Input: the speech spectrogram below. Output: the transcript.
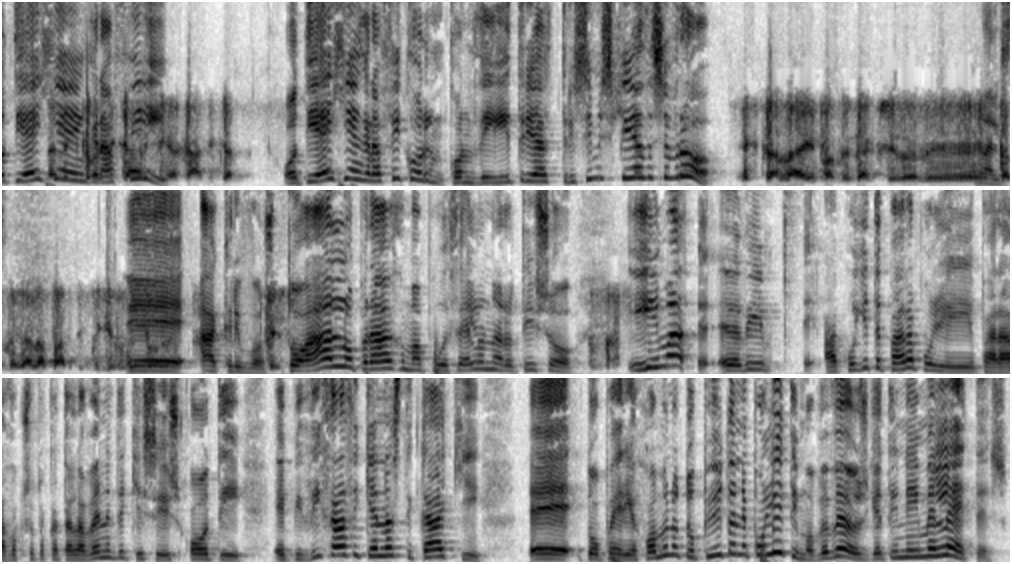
ότι έχει εγγραφεί. Χάθηκαν. Ότι έχει εγγραφεί κορ- κονδύλι 3.500 ευρώ. Ε, καλά, είπαμε, εντάξει, εδώ είναι Μάλιστα. τα μεγάλα πάρτι που γίνονται Ε, τώρα. ακριβώς. Πείστε. Το άλλο πράγμα που θέλω να ρωτήσω, είμα, ε, δηλαδή ε, ακούγεται πάρα πολύ παράδοξο, το καταλαβαίνετε κι εσείς, ότι επειδή χάθηκε ένα στικάκι, ε, το περιεχόμενο το οποίο ήταν πολύτιμο βεβαίως, γιατί είναι οι μελέτες.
